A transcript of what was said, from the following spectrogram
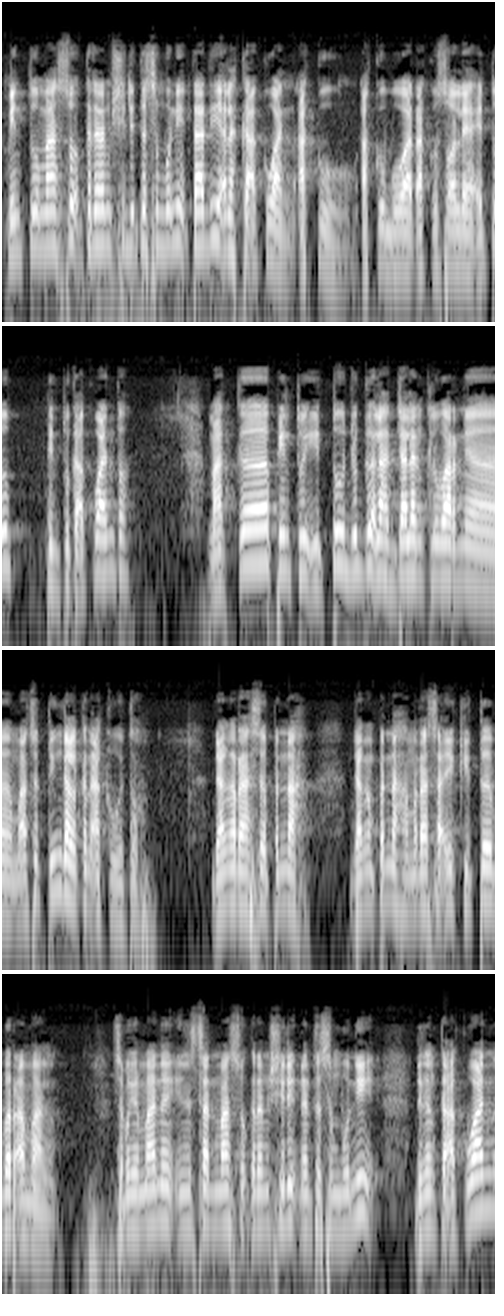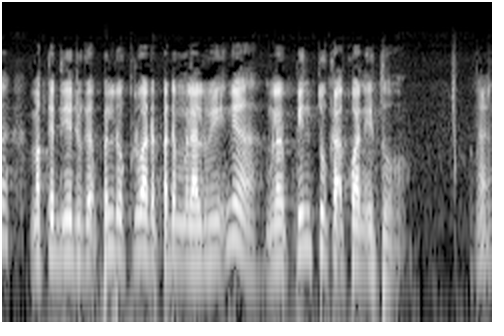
pintu masuk ke dalam syirik tersembunyi tadi adalah keakuan aku aku buat aku soleh itu pintu keakuan tu maka pintu itu jugalah jalan keluarnya maksud tinggalkan aku itu jangan rasa pernah Jangan pernah merasai kita beramal. Sebagaimana insan masuk ke dalam syirik dan tersembunyi dengan keakuan, maka dia juga perlu keluar daripada melaluinya, melalui pintu keakuan itu. Ha?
